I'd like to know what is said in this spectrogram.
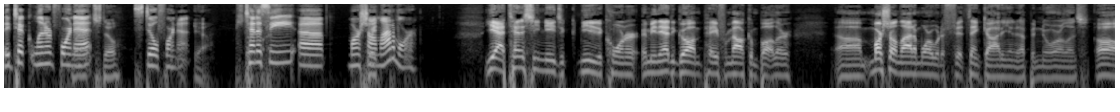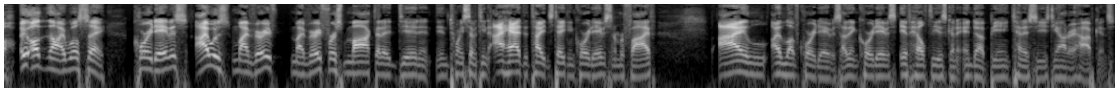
They took Leonard Fournette. Fournette still, Still Fournette. yeah. still Tennessee, uh, Marshon Wait. Lattimore. Yeah, Tennessee needs a, needed a corner. I mean, they had to go out and pay for Malcolm Butler. Um, Marshon Lattimore would have fit. Thank God he ended up in New Orleans. Oh, oh no, I will say Corey Davis. I was my very my very first mock that I did in, in 2017. I had the Titans taking Corey Davis number five. I I love Corey Davis. I think Corey Davis, if healthy, is going to end up being Tennessee's DeAndre Hopkins,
